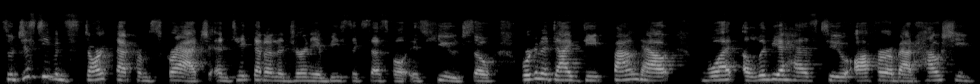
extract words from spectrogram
So just even start that from scratch and take that on a journey and be successful is huge. So we're going to dive deep, found out what Olivia has to offer about how she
